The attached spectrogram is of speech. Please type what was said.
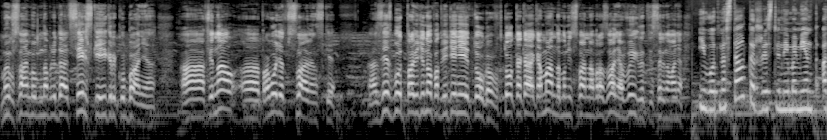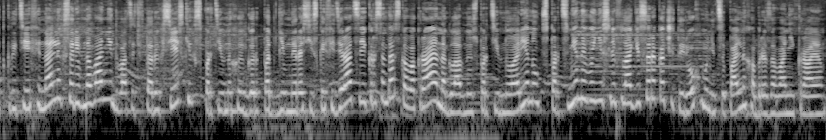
мы с вами будем наблюдать сельские игры Кубани. А финал э, проводят в Славянске. А здесь будет проведено подведение итогов. Кто, какая команда муниципального образования выиграет эти соревнования. И вот настал торжественный момент открытия финальных соревнований 22-х сельских спортивных игр. Под гимны Российской Федерации и Краснодарского края на главную спортивную арену спортсмены вынесли флаги 44 муниципальных образований края.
